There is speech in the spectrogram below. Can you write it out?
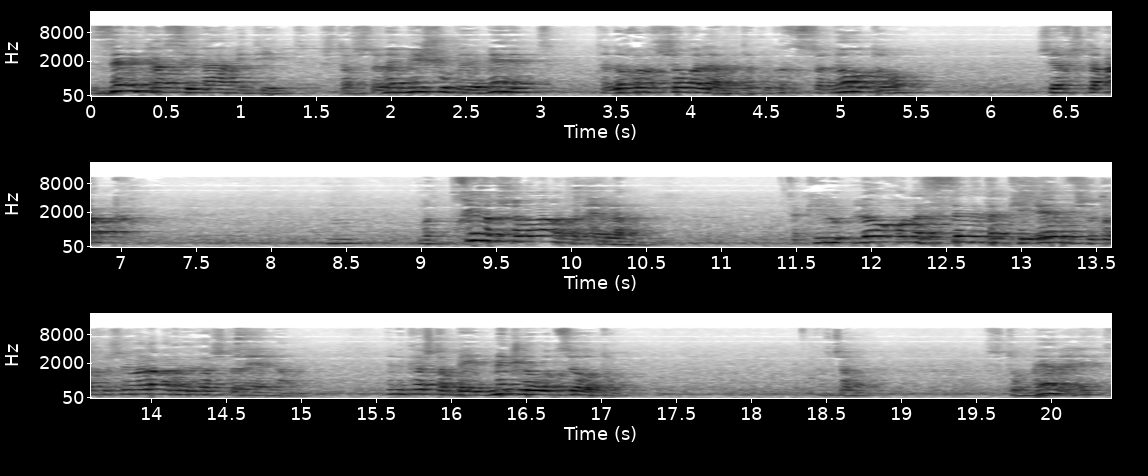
זה נקרא שנאה אמיתית. כשאתה שונא מישהו באמת, אתה לא יכול לחשוב עליו, אתה כל כך שונא אותו, שאיך שאתה רק מתחיל לחשוב עליו, אתה נעלם. אתה כאילו לא יכול לשאת את הכאב שאתה חושב עליו, אתה יודע שאתה נעלם. זה נקרא שאתה באמת לא רוצה אותו. עכשיו, זאת אומרת,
